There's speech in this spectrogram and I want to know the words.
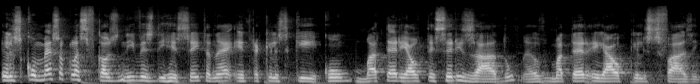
eles começam a classificar os níveis de receita, né, entre aqueles que com material terceirizado, né, o material que eles fazem,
